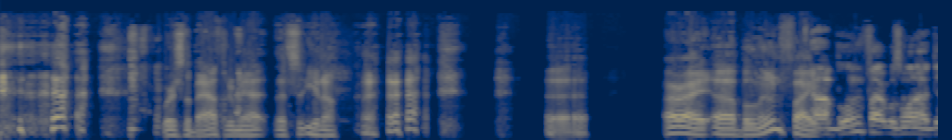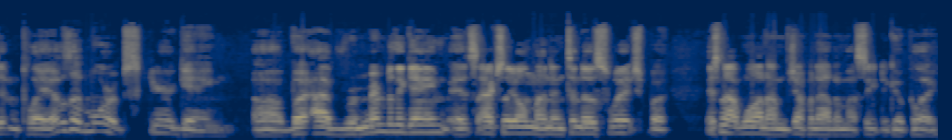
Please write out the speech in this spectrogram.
Where's the bathroom at? That's you know. uh, all right, uh, balloon fight. Uh, Balloon Fight was one I didn't play. It was a more obscure game, uh, but I remember the game. It's actually on my Nintendo Switch, but it's not one I'm jumping out of my seat to go play.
